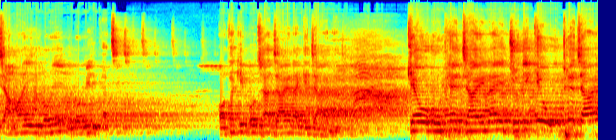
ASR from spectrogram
জামাই হয়ে নবীর কাছে কথা কি বোঝা যায় নাকি যায় না? কেউ উঠে যায় নাই, যদি কেউ উঠে যায়,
